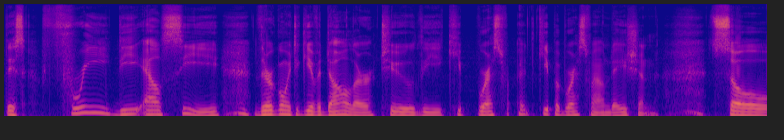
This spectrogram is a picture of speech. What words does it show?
this free DLC, they're going to give a dollar to the Keep Breast Keep A Breast Foundation. So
